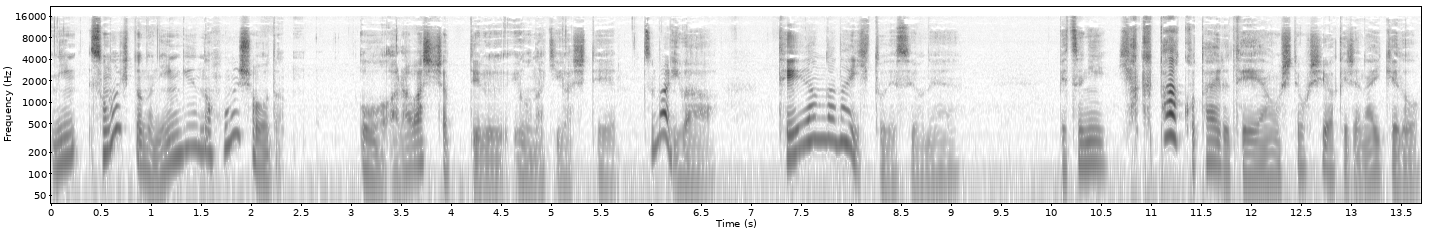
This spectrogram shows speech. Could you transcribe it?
にその人の人間の本性を表しちゃってるような気がしてつまりは提案がない人ですよね。別に100%答える提案をしてほしいわけじゃないけど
